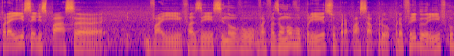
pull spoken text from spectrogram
Para isso eles passam, vai fazer esse novo, vai fazer um novo preço para passar para o frigorífico.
